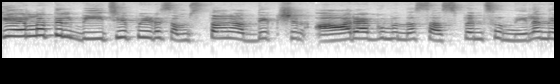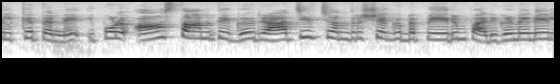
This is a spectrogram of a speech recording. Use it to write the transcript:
കേരളത്തിൽ ബി ജെ പിയുടെ സംസ്ഥാന അധ്യക്ഷൻ ആരാകുമെന്ന സസ്പെൻസ് നിലനിൽക്കെ തന്നെ ഇപ്പോൾ ആ സ്ഥാനത്തേക്ക് രാജീവ് ചന്ദ്രശേഖറുടെ പേരും പരിഗണനയിൽ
